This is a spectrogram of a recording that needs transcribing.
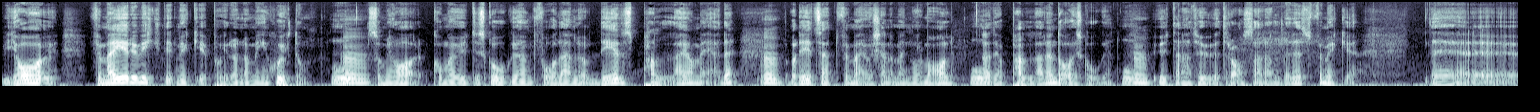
jag, för mig är det viktigt mycket på grund av min sjukdom Mm. som jag har. Komma ut i skogen, få den Dels pallar jag med det Mm. och det är ett sätt för mig att känna mig normal. Mm. Att jag pallar en dag i skogen Mm. utan att huvudet rasar alldeles för mycket. Eh,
